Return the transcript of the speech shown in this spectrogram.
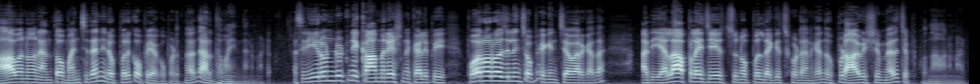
ఆవ నూనె ఎంతో మంచిదని నొప్పులకు ఉపయోగపడుతుందని అర్థమైందనమాట అసలు ఈ రెండింటిని కాంబినేషన్ కలిపి పూర్వం రోజుల నుంచి ఉపయోగించేవారు కదా అది ఎలా అప్లై చేయొచ్చు నొప్పులు తగ్గించుకోవడానికి అని ఇప్పుడు ఆ విషయం మీద చెప్పుకుందాం అనమాట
